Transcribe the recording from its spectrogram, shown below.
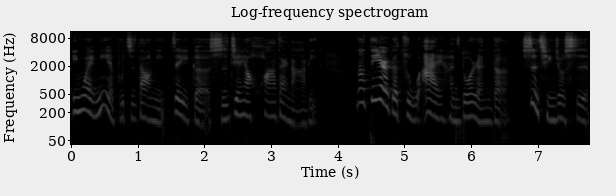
因为你也不知道你这个时间要花在哪里。那第二个阻碍很多人的事情就是。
